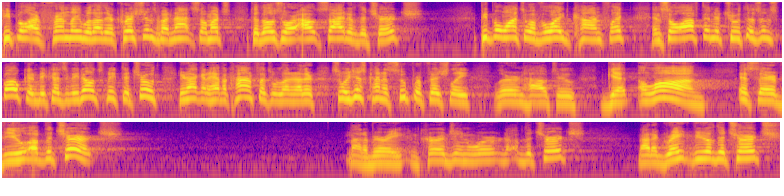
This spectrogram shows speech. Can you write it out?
People are friendly with other Christians, but not so much to those who are outside of the church. People want to avoid conflict, and so often the truth isn't spoken because if you don't speak the truth, you're not going to have a conflict with one another. So we just kind of superficially learn how to get along. It's their view of the church. Not a very encouraging word of the church, not a great view of the church,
